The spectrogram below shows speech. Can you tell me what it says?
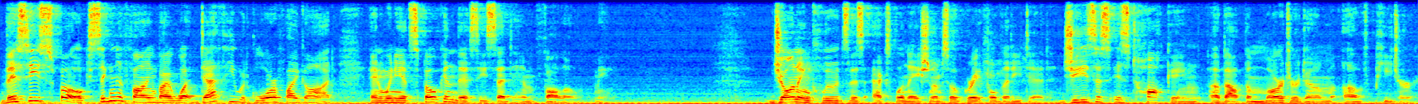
This he spoke, signifying by what death he would glorify God. And when he had spoken this, he said to him, Follow me. John includes this explanation. I'm so grateful that he did. Jesus is talking about the martyrdom of Peter.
